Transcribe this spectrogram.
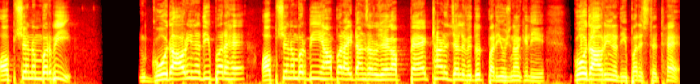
ऑप्शन नंबर बी गोदावरी नदी पर है। ऑप्शन नंबर बी यहाँ पर राइट आंसर हो जाएगा, पैठण जल विद्युत परियोजना के लिए गोदावरी नदी पर स्थित है।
